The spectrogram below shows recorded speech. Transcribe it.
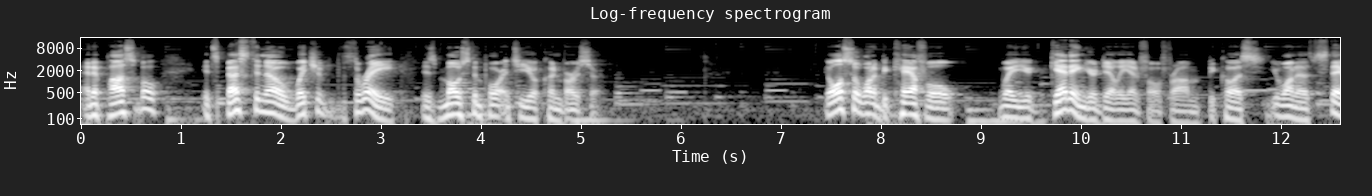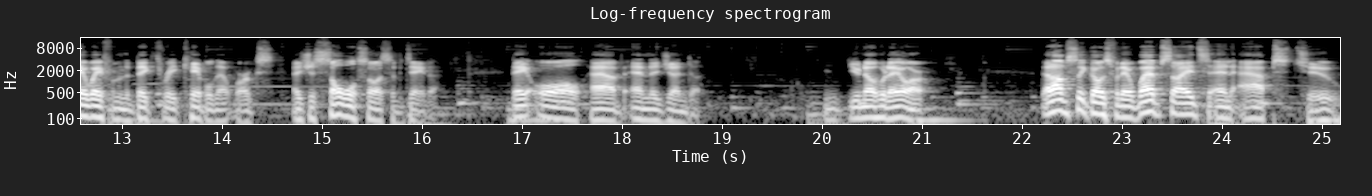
And if possible, it's best to know which of the three is most important to your converser. You also want to be careful where you're getting your daily info from because you want to stay away from the big three cable networks as your sole source of data. They all have an agenda. You know who they are. That obviously goes for their websites and apps too.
